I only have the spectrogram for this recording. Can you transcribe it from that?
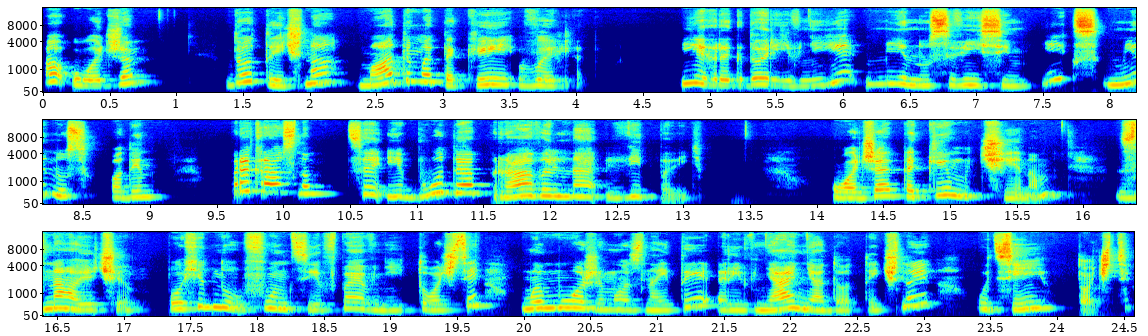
А отже, дотична матиме такий вигляд. y дорівнює мінус 8х мінус 1. Прекрасно, це і буде правильна відповідь. Отже, таким чином, знаючи похідну функції в певній точці, ми можемо знайти рівняння дотичної у цій точці.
